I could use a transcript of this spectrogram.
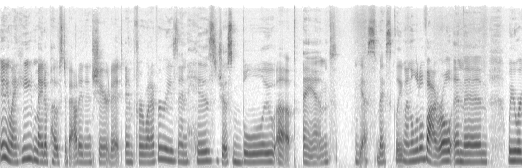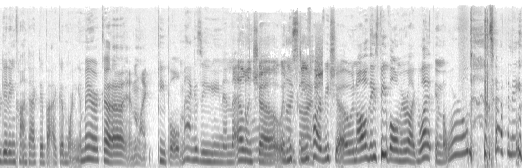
Anyway, he made a post about it and shared it, and for whatever reason, his just blew up and yes, basically went a little viral. And then we were getting contacted by Good Morning America and like People Magazine and the Ellen Show and Oh the Steve gosh. Harvey Show and all these people. And we were like, what in the world is happening?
